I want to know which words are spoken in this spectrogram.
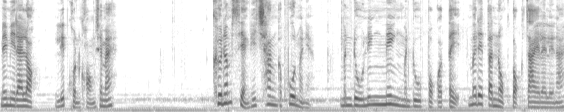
ไม่มีอะไรหรอก ลิฟต์ขนของใช่ไหม คือน้ำเสียงที่ช่างเขาพูดมาเนี่ย มันดูนิ่งๆ มันดูปกติ ไม่ได้ตนกตกใจอะไรเลยนะ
